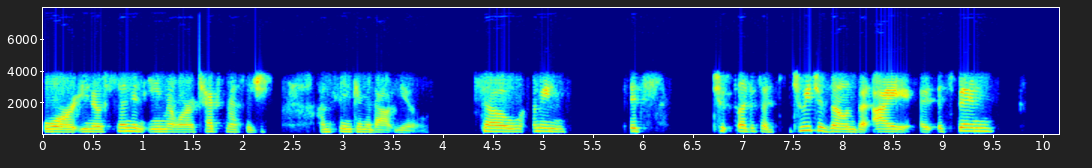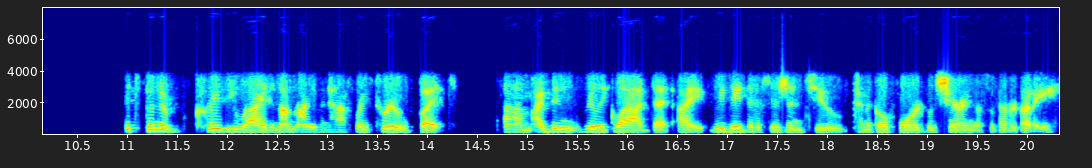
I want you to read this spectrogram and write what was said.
or you know send an email or a text message i'm thinking about you so i mean it's to, like i said to each his own but i it's been it's been a crazy ride and i'm not even halfway through but um, i've been really glad that i we made the decision to kind of go forward with sharing this with everybody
